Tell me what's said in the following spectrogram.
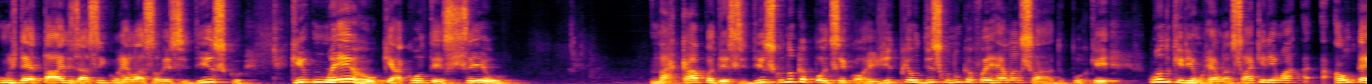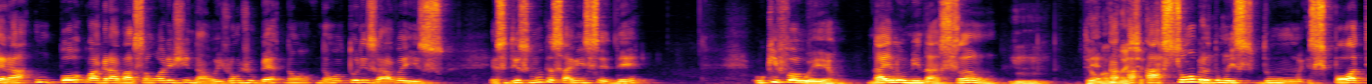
uns detalhes assim com relação a esse disco, que um erro que aconteceu na capa desse disco nunca pôde ser corrigido, porque o disco nunca foi relançado. Porque quando queriam relançar, queriam alterar um pouco a gravação original. E João Gilberto não, não autorizava isso. Esse disco nunca saiu em CD. O que foi o erro? Na iluminação, uhum. a, a, a, sombra de um, de um spot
